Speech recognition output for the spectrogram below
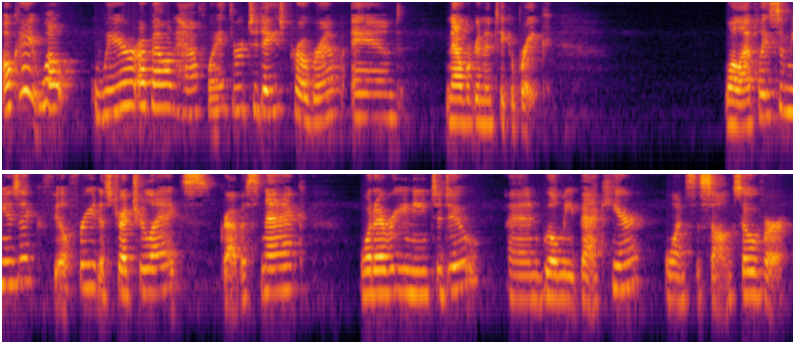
Okay, well, we're about halfway through today's program, and now we're going to take a break. While I play some music, feel free to stretch your legs, grab a snack, whatever you need to do, and we'll meet back here once the song's over.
